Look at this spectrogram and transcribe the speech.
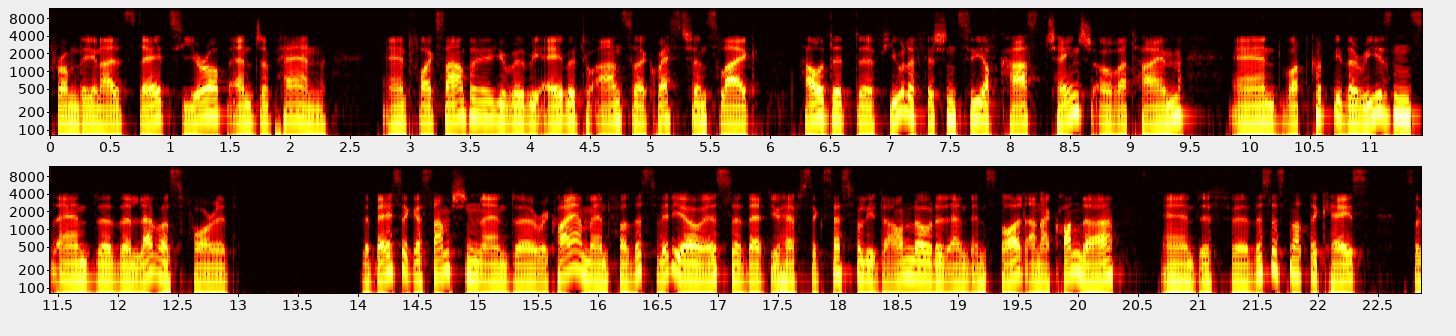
from the United States, Europe and Japan. And for example, you will be able to answer questions like how did the fuel efficiency of cars change over time and what could be the reasons and uh, the levers for it. The basic assumption and uh, requirement for this video is uh, that you have successfully downloaded and installed Anaconda and if uh, this is not the case, so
